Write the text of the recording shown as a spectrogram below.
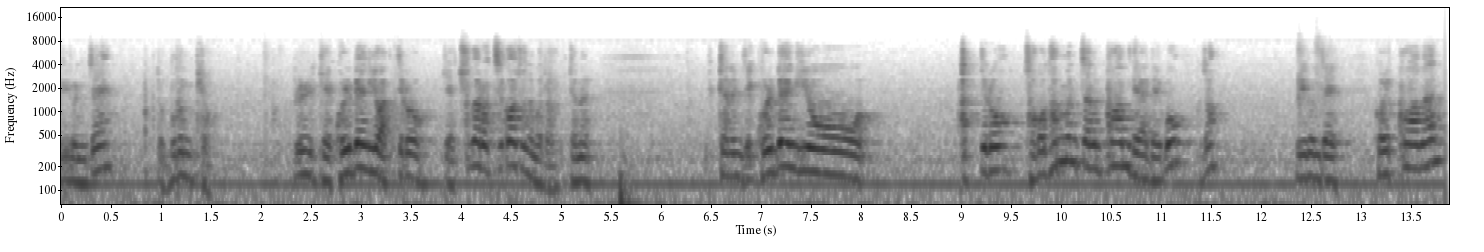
그리고 이제 또 물음표를 이렇게 골뱅이 앞뒤로 이렇게 추가로 찍어주는 거죠. 저는 이렇게는 이제 골뱅이요 앞뒤로 적어도 한 문자는 포함돼야 되고 그죠? 그리고 이제 그걸 포함한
